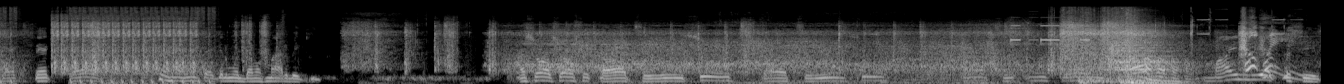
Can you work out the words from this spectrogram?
প্যাক প্যাক প্যাক প্যাকের মধ্যে আমাকে মারবে কি? আসো আসো আসো। কাছে কাছে মাইন্ড দিয়ে একটা শেষ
